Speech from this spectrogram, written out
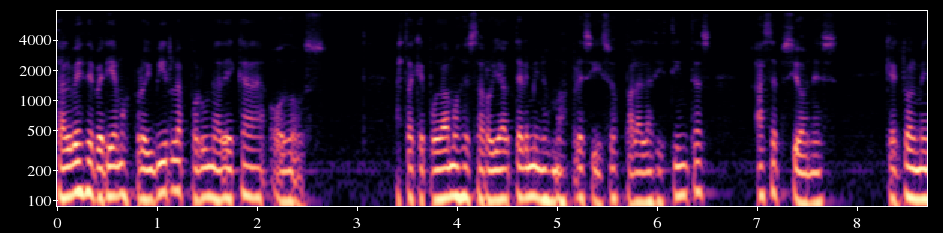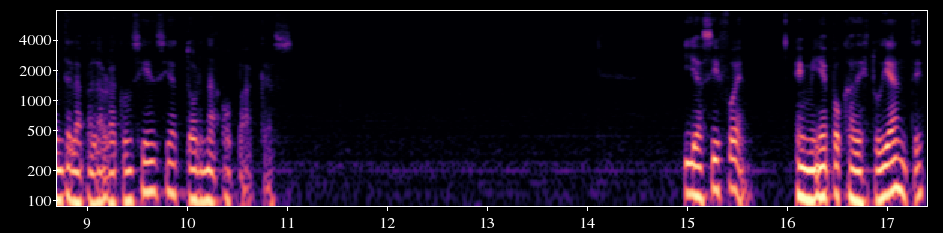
Tal vez deberíamos prohibirla por una década o dos, hasta que podamos desarrollar términos más precisos para las distintas acepciones que actualmente la palabra conciencia torna opacas. Y así fue. En mi época de estudiante,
